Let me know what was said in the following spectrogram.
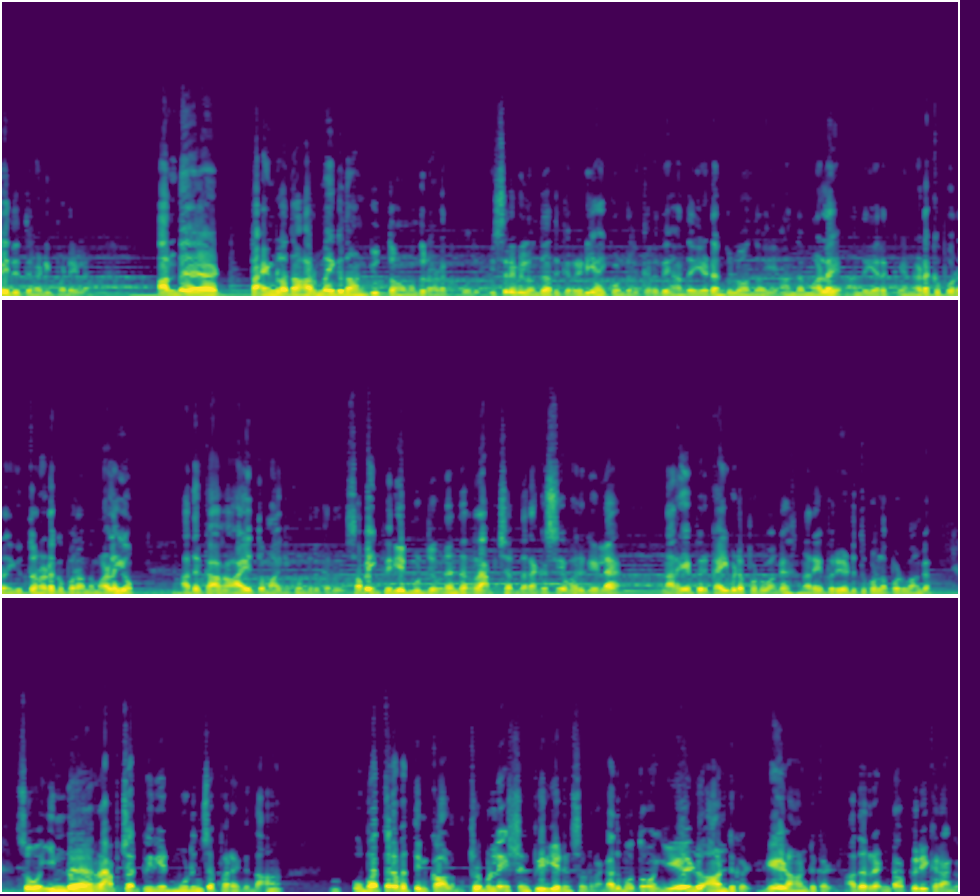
வேதத்தின் அடிப்படையில். அந்த டைமில் தான் அர்மைகுதான் யுத்தம் வந்து நடக்க போகுது. இஸ்ரேவில் வந்து அதுக்கு ரெடியாகி கொண்டிருக்கிறது. அந்த இடங்களும் அந்த அந்த மலை அந்த இறக்க நடக்க போகிற யுத்தம் நடக்க போகிற அந்த மலையும் அதற்காக ஆயத்தமாகி கொண்டிருக்கிறது. சபை பீரியட் முடிஞ்சவொடனே இந்த ராப்சர் இந்த ரகசிய வருகையில் நிறைய பேர் கைவிடப்படுவாங்க நிறைய பேர் எடுத்துக்கொள்ளப்படுவாங்க. ஸோ இந்த ராப்சர் பீரியட் முடிஞ்ச பிறகு தான் உபத்திரவத்தின் காலம் ட்ரிபுலேஷன் பீரியட்னு சொல்கிறாங்க அது மொத்தம் ஏழு ஆண்டுகள் ஏழு ஆண்டுகள். அதை ரெண்டாக பிரிக்கிறாங்க.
